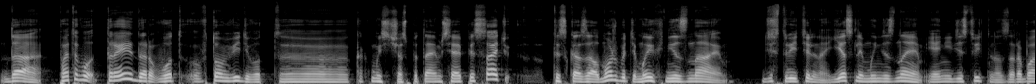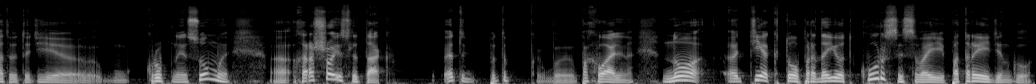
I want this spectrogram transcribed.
Да, поэтому трейдер вот в том виде, вот э, как мы сейчас пытаемся описать, ты сказал, может быть, мы их не знаем. Действительно, если мы не знаем, и они действительно зарабатывают эти э, крупные суммы, э, хорошо, если так. Это, это как бы похвально. Но э, те, кто продает курсы свои по трейдингу,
